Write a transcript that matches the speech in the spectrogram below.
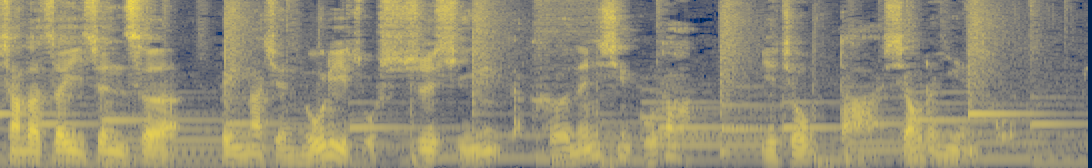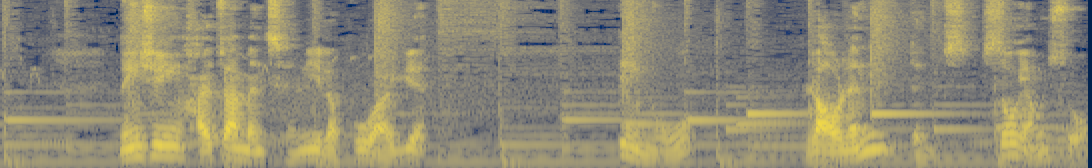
想到这一政策被那些奴隶主施行的可能性不大。也就打消了念头。林勋还专门成立了孤儿院、病奴、老人等收养所，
